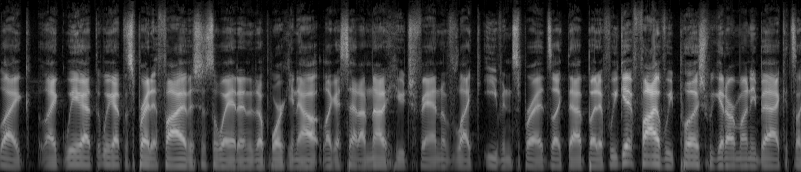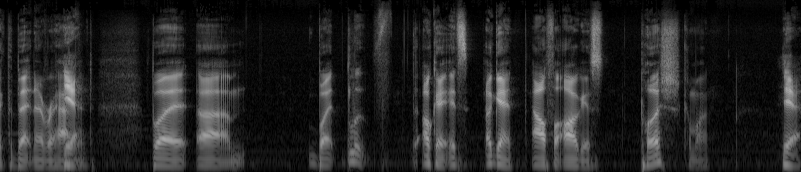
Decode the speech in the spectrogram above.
Like like we got we got the spread at five. It's just the way it ended up working out. Like I said, I'm not a huge fan of like even spreads like that. But if we get five, we push. We get our money back. It's like the bet never happened. But um, but okay, it's again Alpha August push. Come on. yeah.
